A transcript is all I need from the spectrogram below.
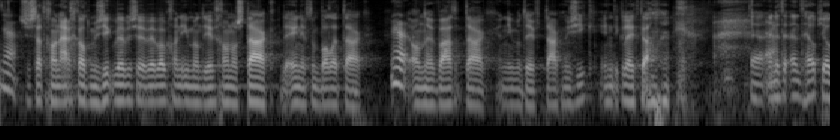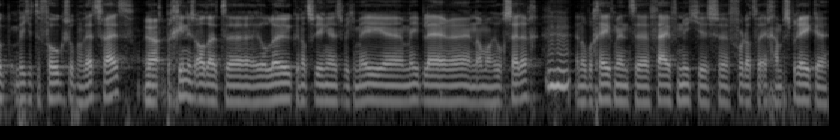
Ja, Dus er staat gewoon eigenlijk altijd muziek. We hebben, ze, we hebben ook gewoon iemand die heeft gewoon als taak. De een heeft een ballentaak, ja. de ander heeft watertaak. En iemand heeft taak muziek in de kleedkamer. Ja, En, het, en het helpt je ook een beetje te focussen op een wedstrijd. Ja. Het begin is altijd eh, heel leuk en dat soort dingen. is een beetje mee, eh meeblaren en allemaal heel gezellig. Mhm. En op een gegeven moment, eh, vijf minuutjes eh, voordat we echt gaan bespreken,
